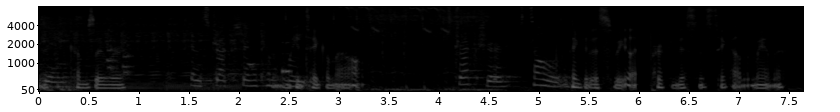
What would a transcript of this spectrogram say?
Building. comes over. Construction We can take them out. Structure I think this will be like perfect distance to take out the mammoth.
